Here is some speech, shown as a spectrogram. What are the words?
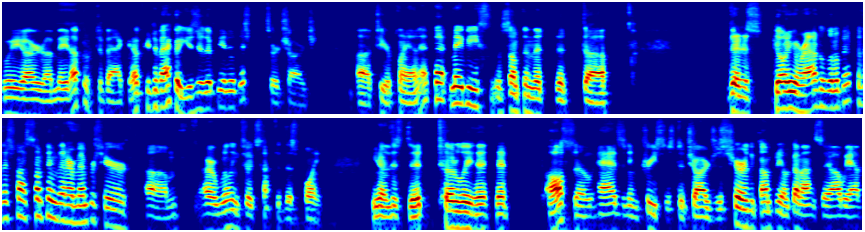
we are uh, made up of tobacco. If you're a tobacco user, there'd be an additional surcharge uh, to your plan. That, that may be something that that uh, that is going around a little bit, but it's not something that our members here um, are willing to accept at this point. You know, this that totally that, also adds and increases to charges. Sure, the company will come out and say, "Oh, we have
